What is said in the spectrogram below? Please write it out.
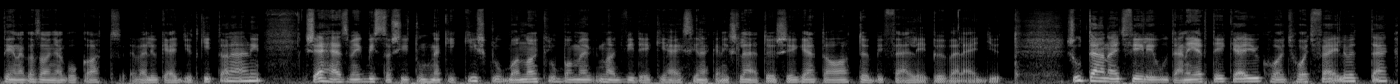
tényleg az anyagokat velük együtt kitalálni, és ehhez még biztosítunk nekik kis klubban, nagy klubban, meg nagy vidéki helyszíneken is lehetőséget a többi fellépővel együtt. És utána egy fél év után értékeljük, hogy hogy fejlődtek,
